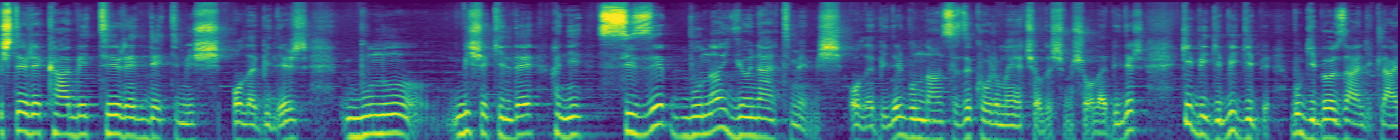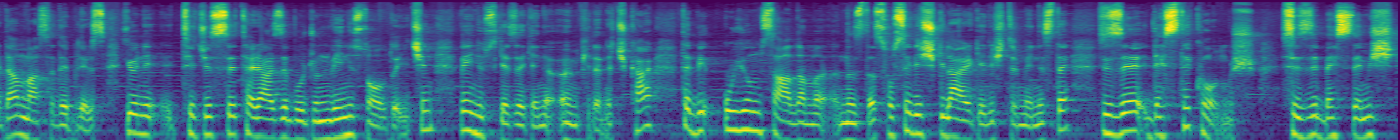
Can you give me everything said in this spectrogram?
İşte rekabeti reddetmiş olabilir. Bunu bir şekilde hani sizi buna yöneltmemiş olabilir. Bundan sizi korumaya çalışmış olabilir. Gibi gibi gibi. Bu gibi özelliklerden bahsedebiliriz. Yöneticisi terazi burcunun Venüs olduğu için Venüs gezegeni ön plana çıkar. Tabi uyum sağlamanızda, sosyal ilişkiler geliştirmenizde size destek olmuş, sizi beslemiş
